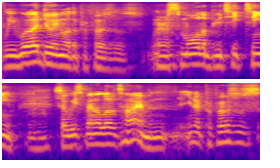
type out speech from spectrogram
we were doing all the proposals, we're a mm-hmm. smaller boutique team, mm-hmm. so we spent a lot of time. And you know, proposals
